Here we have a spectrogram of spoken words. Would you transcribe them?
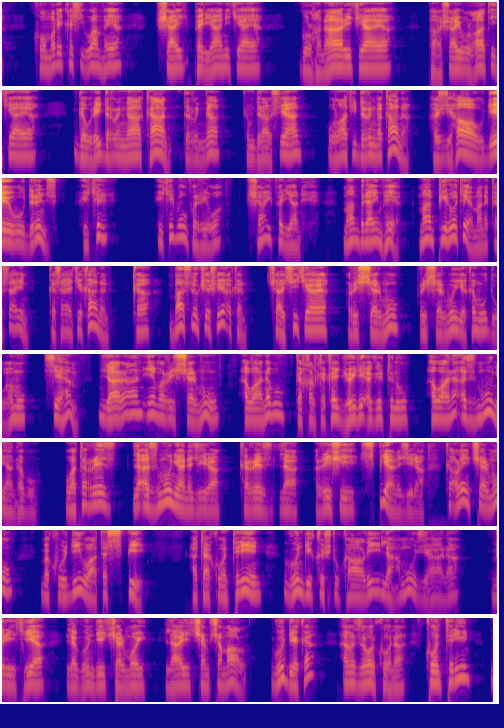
کۆمەڵێک کەسی وام هەیە شای پەریانی تایە گوڵهەناری تایە پاشای وڵاتی تیایە گەورەی دڕنگا کان دڕنگە چم دراوسێیان وڵاتی دڕنگەکانە هەژدیها و دێو و درنج ئیتر ئیتر بەو پە رێوە شای پەریان هەیە مام برایم هەیە مام پیرۆتەیە مانە کەساین کەسایەتیەکانن کە باس لەو کێشەیە ئەکەن چای چی تیایە ڕیش چەرموو ڕیش چەرمووی یەکەم و دووهەم و سێهەم جاران ئێمە ڕیش چەرموو ئەوانە بوو کە خەڵکەکە گوێی لێ ئەگرتن و ئەوانە ئەزموونیان هەبوو واتە ڕێز لە ئەزموونیانە گیرا کە ڕێز لە ڕیشی سپیانە گیرا کە ئەڵێن چەرموو بە کوردی واتە سپی هەتا کۆنترین گوندی کشتوکاڵی لە هەموو جیهانا بریتییە لە گوندی چەرمۆی لای چەمچەماڵ گوندێکە ئەم زۆر کۆنە کۆنترین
